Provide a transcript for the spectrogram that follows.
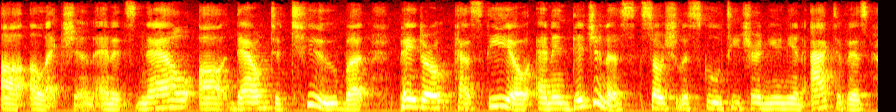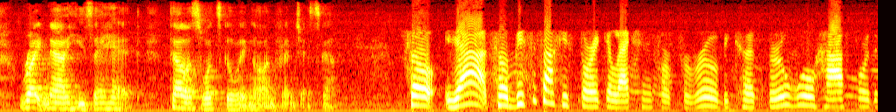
uh, election. And it's now uh, down to two, but Pedro Castillo, an indigenous socialist school teacher and union activist, right now he's ahead. Tell us what's going on, Francesca. So yeah, so this is a historic election for Peru because Peru will have, for the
